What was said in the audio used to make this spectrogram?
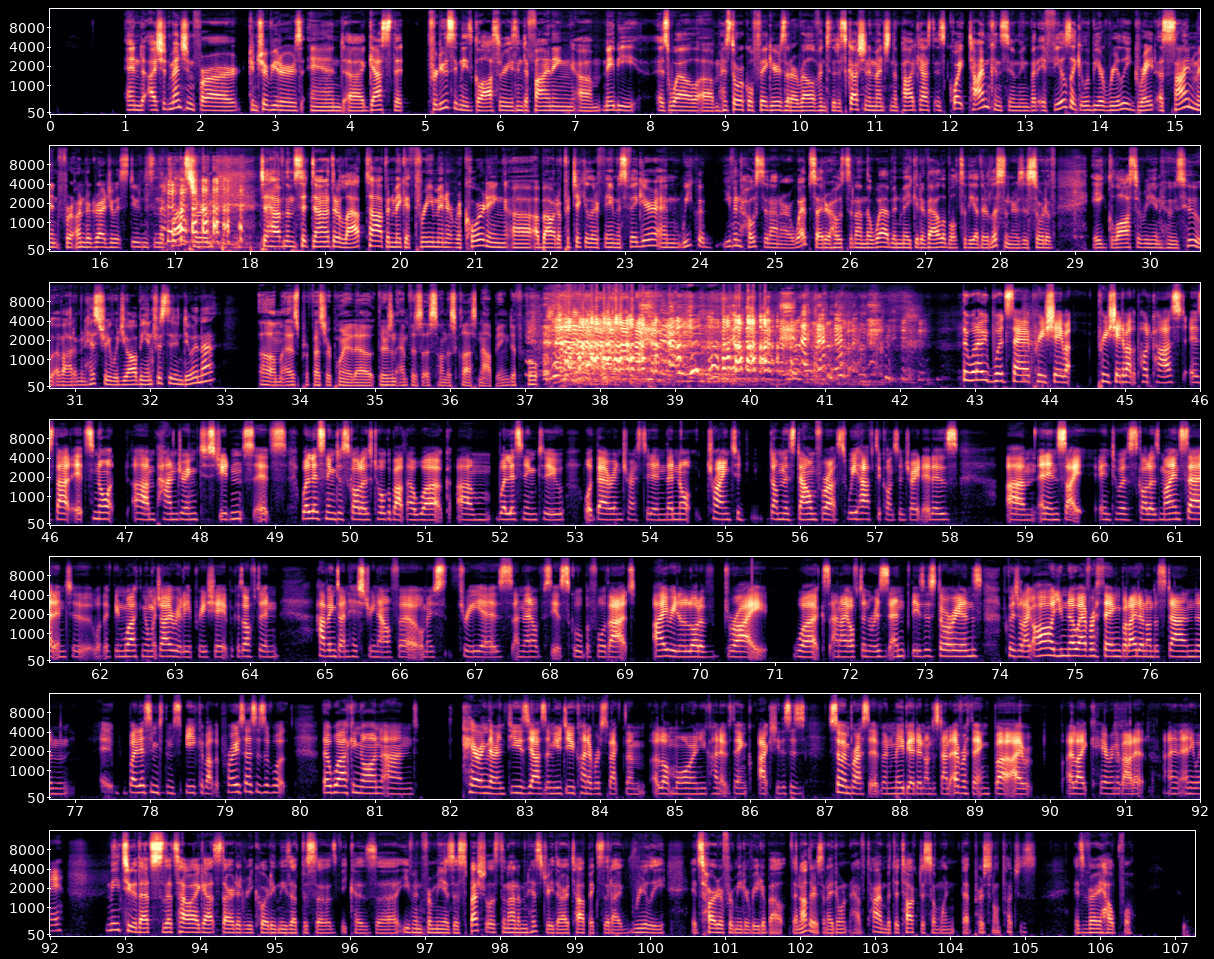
And I should mention for our contributors and uh, guests that producing these glossaries and defining um, maybe as well um, historical figures that are relevant to the discussion and mention the podcast is quite time consuming, but it feels like it would be a really great assignment for undergraduate students in the classroom to have them sit down at their laptop and make a three minute recording uh, about a particular famous figure. And we could even host it on our website or host it on the web and make it available to the other listeners as sort of a glossary and who's who of Ottoman history. Would you all be interested in doing that? Um, as Professor pointed out, there's an emphasis on this class not being difficult. the what I would say I appreciate about, appreciate about the podcast is that it's not um, pandering to students. It's we're listening to scholars talk about their work. Um, we're listening to what they're interested in. They're not trying to dumb this down for us. We have to concentrate. It is um, an insight into a scholar's mindset, into what they've been working on, which I really appreciate because often, having done history now for almost three years, and then obviously at school before that, I read a lot of dry works and I often resent these historians because you're like, oh, you know everything, but I don't understand. And eh, by listening to them speak about the processes of what they're working on and hearing their enthusiasm, you do kind of respect them a lot more and you kind of think, actually, this is so impressive and maybe I don't understand everything, but I I like hearing about it anyway. Me too. That's that's how I got started recording these episodes because uh, even for me as a specialist in Ottoman history, there are topics that I really it's harder for me to read about than others, and I don't have time. But to talk to someone that personal touches, it's very helpful.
